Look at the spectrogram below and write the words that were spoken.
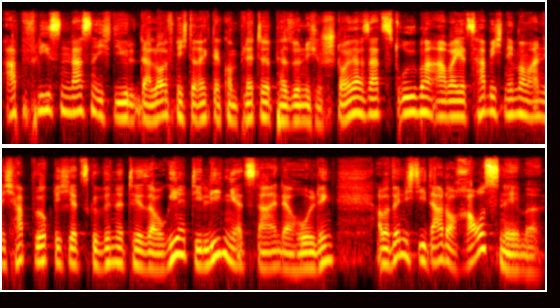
abfließen lassen. Ich, die, da läuft nicht direkt der komplette persönliche Steuersatz drüber, aber jetzt habe ich, nehmen wir mal an, ich habe wirklich jetzt Gewinne thesauriert, die liegen jetzt da in der Holding, aber wenn ich die da doch rausnehme,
